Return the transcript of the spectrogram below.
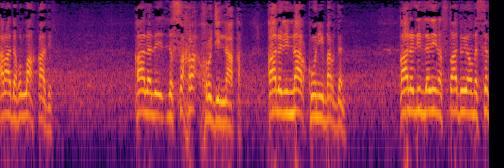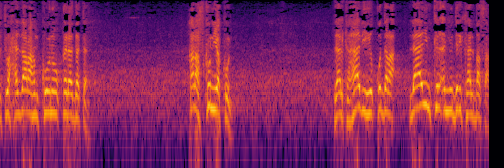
أراده الله قادر. قال للصخرة اخرج الناقة. قال للنار كوني بردا. قال للذين اصطادوا يوم السبت وحذرهم كونوا قردة. خلاص كن يكون. ذلك هذه قدرة لا يمكن أن يدركها البصر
